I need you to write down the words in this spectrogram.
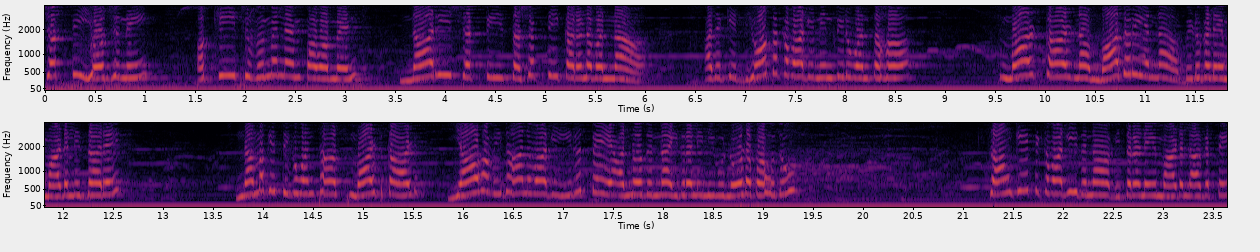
ಶಕ್ತಿ ಯೋಜನೆ ಅಕಿ ಟು ವಿಮೆನ್ ಎಂಪವರ್ಮೆಂಟ್ ನಾರಿ ಶಕ್ತಿ ಸಶಕ್ತೀಕರಣವನ್ನ ಅದಕ್ಕೆ ದ್ಯೋತಕವಾಗಿ ನಿಂತಿರುವಂತಹ ಸ್ಮಾರ್ಟ್ ಕಾರ್ಡ್ನ ಮಾದರಿಯನ್ನ ಬಿಡುಗಡೆ ಮಾಡಲಿದ್ದಾರೆ. ನಮಗೆ ಸಿಗುವಂತಹ ಸ್ಮಾರ್ಟ್ ಕಾರ್ಡ್ ಯಾವ ವಿಧಾನವಾಗಿ ಇರುತ್ತೆ ಅನ್ನೋದನ್ನ ಇದರಲ್ಲಿ ನೀವು ನೋಡಬಹುದು. ಸಾಂಕೇತಿಕವಾಗಿ ಇದನ್ನ ವಿತರಣೆ ಮಾಡಲಾಗುತ್ತೆ.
